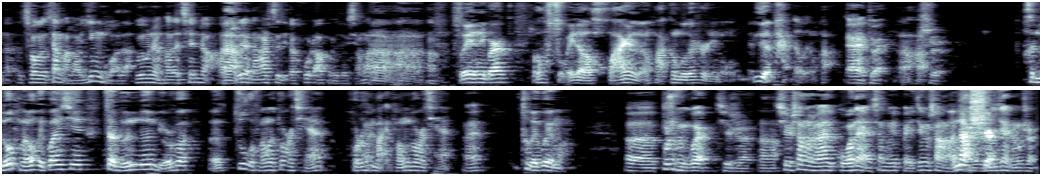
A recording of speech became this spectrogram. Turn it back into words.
那从香港到英国的不用任何的签证直接拿着自己的护照过去就行了啊啊啊。所以那边哦所谓的华人文化更多的是那种粤派的文化哎，对，啊。是很多朋友会关心，在伦敦，比如说呃租个房子多少钱，或者说买个房子多少钱？哎，特别贵吗？呃不是很贵，其实啊其实相对来国内，相对于北京、上海啊那是一线城市，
